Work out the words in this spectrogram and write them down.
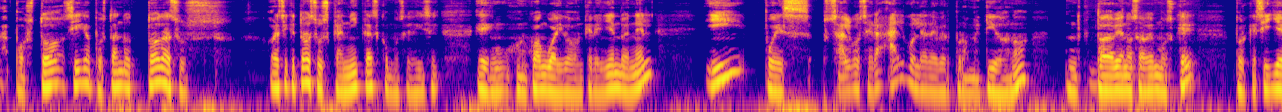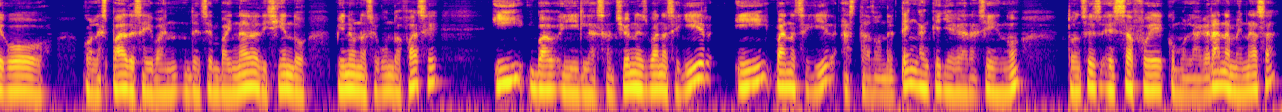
apostó, sigue apostando todas sus, ahora sí que todas sus canicas, como se dice, en Juan Guaidó, creyendo en él, y pues, pues, algo será, algo le ha de haber prometido, ¿no? Todavía no sabemos qué, porque sí llegó con la espada desenvainada diciendo viene una segunda fase y, va, y las sanciones van a seguir y van a seguir hasta donde tengan que llegar así, ¿no? Entonces esa fue como la gran amenaza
